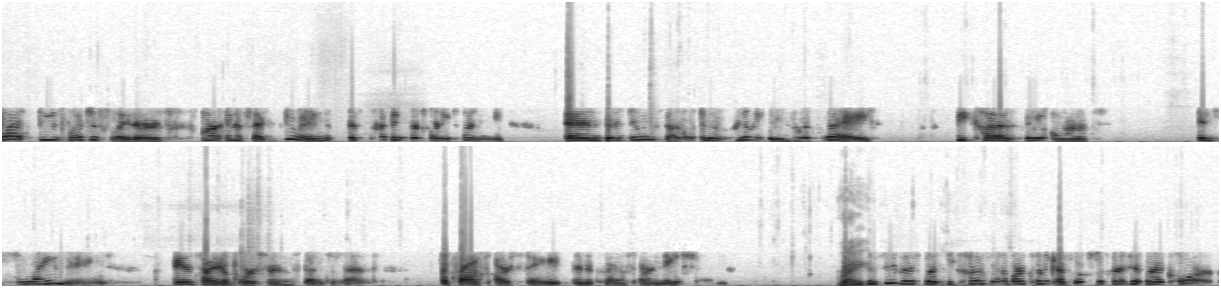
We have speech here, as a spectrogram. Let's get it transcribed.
what these legislators are in effect doing is prepping for 2020. And they're doing so in a really dangerous way because they are inflaming anti abortion sentiment across our state and across our nation. Right. And you can see this, but because one of our clinic experts just got hit by a car.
